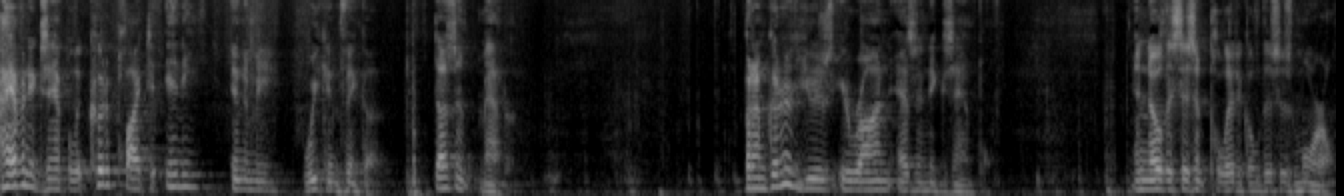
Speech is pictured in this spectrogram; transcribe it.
I have an example that could apply to any enemy we can think of. Doesn't matter. But I'm going to use Iran as an example. And no, this isn't political, this is moral.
